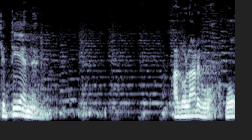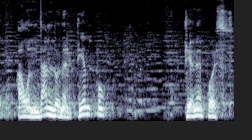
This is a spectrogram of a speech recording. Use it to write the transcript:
que tienen a lo largo o ahondando en el tiempo, tienen pues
